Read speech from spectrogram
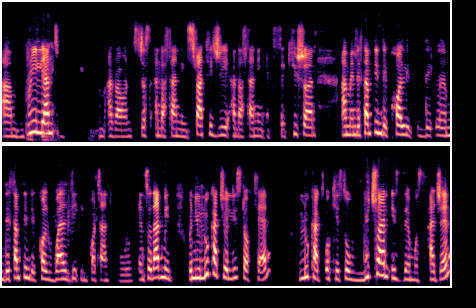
Um, brilliant around just understanding strategy, understanding execution. I mean, there's something they call it, um, there's something they call wildly important goals. And so that means when you look at your list of 10, look at, okay, so which one is the most urgent?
